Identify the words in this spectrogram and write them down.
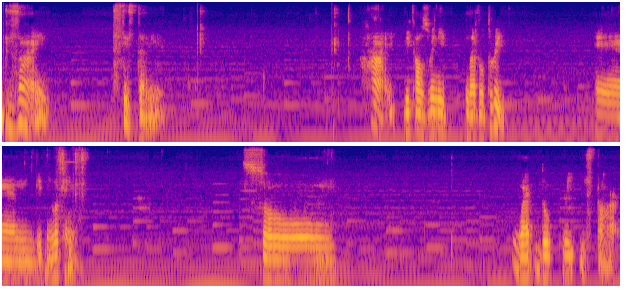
Design system high because we need level 3 and begin looking. So where do we start?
